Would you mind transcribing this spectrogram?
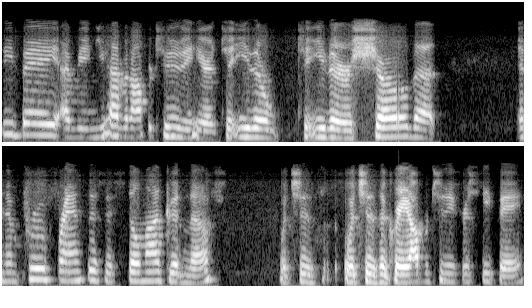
Stipe, I mean, you have an opportunity here to either to either show that an improved Francis is still not good enough, which is which is a great opportunity for Stipe,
